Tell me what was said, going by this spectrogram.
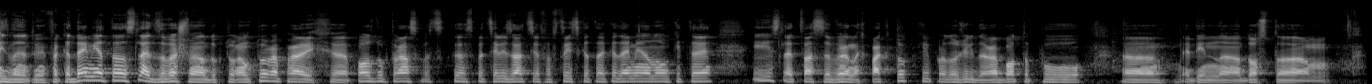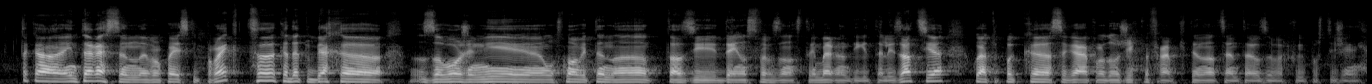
идването ми в академията. След завършване на докторантура правих е, постдокторантска специализация в Австрийската академия на науките и след това се върнах пак тук и продължих да работя по е, един е, доста така интересен европейски проект, където бяха заложени основите на тази дейност, свързана с тримерна дигитализация, която пък сега продължихме в рамките на Центъра за върхови постижения.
